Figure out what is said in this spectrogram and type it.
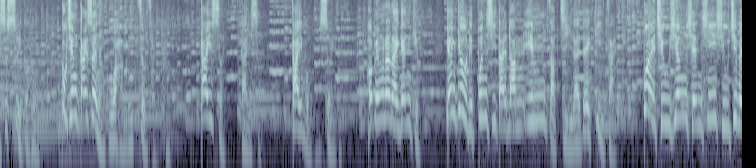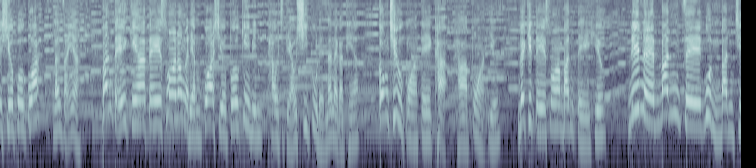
术水阁好，国情解说两句我含你做参考。解说，解说，解文说的。好朋友，咱来研究，研究日本时代南音杂志内底记载，过秋生先生收集的小报歌，咱知影。满地行地山拢会念歌，小报见面头一条四句联，咱来甲听。讲手寒地卡下半腰，要去地山满地休。恁的满多，阮满少，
